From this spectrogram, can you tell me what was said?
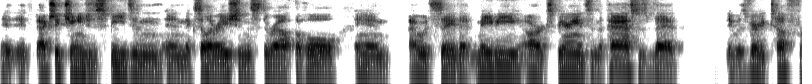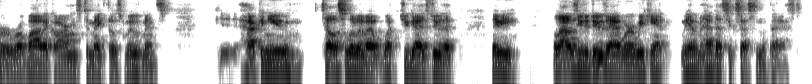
It, it actually changes speeds and, and accelerations throughout the hole. And I would say that maybe our experience in the past is that it was very tough for robotic arms to make those movements. How can you tell us a little bit about what you guys do that maybe allows you to do that where we can't we haven't had that success in the past.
